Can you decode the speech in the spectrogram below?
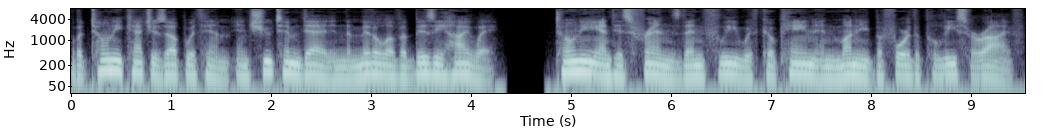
but Tony catches up with him and shoots him dead in the middle of a busy highway. Tony and his friends then flee with cocaine and money before the police arrive.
